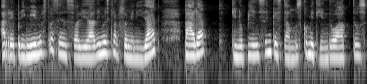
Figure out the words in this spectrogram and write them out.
a reprimir nuestra sensualidad y nuestra feminidad para que no piensen que estamos cometiendo actos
